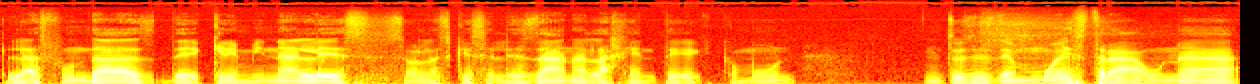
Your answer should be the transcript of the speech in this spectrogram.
las fundas de criminales son las que se les dan a la gente común, entonces demuestra una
